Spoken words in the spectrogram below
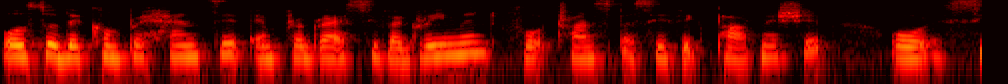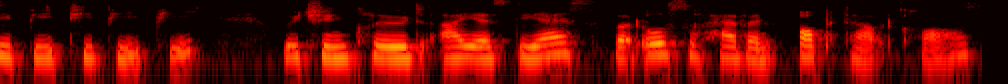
Also, the Comprehensive and Progressive Agreement for Trans-Pacific Partnership, or CPTPP, which include ISDS but also have an opt-out clause.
